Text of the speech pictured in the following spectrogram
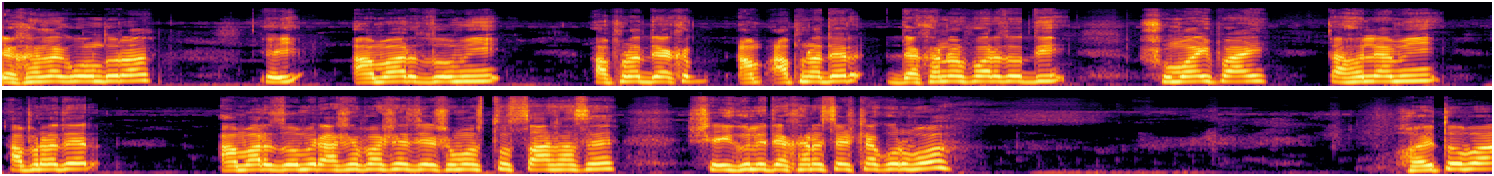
দেখা যাক বন্ধুরা। এই আমার জমি আপনার দেখা আপনাদের দেখানোর পরে যদি সময় পাই, তাহলে আমি আপনাদের আমার জমির আশেপাশে যে সমস্ত চাষ আছে, সেইগুলি দেখানোর চেষ্টা করব। হয়তোবা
